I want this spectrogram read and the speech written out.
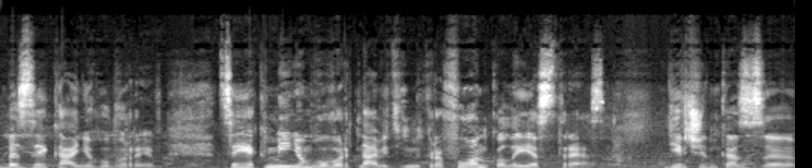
без заїкання говорив. Це як мінімум говорить навіть в мікрофон, коли є стрес. Дівчинка з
